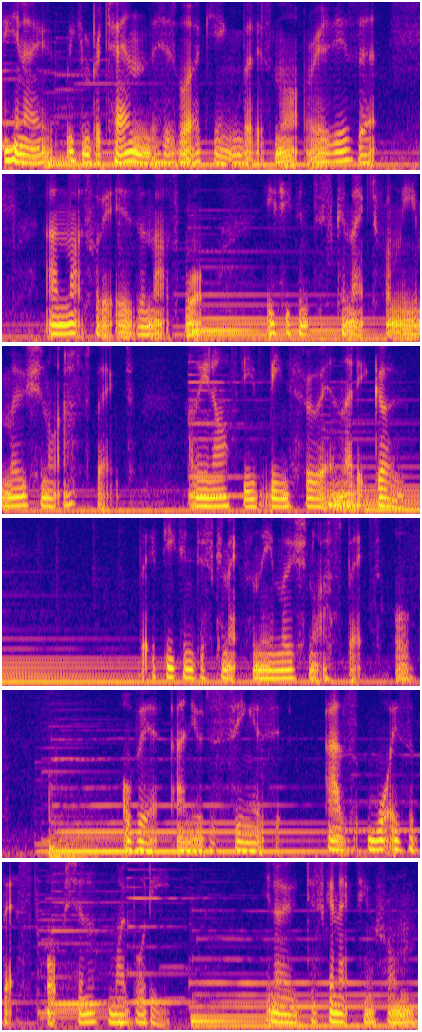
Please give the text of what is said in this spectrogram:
You know, we can pretend this is working, but it's not really, is it? And that's what it is, and that's what, if you can disconnect from the emotional aspect, I mean, after you've been through it and let it go, but if you can disconnect from the emotional aspect of of it and you're just seeing it as what is the best option for my body, you know, disconnecting from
